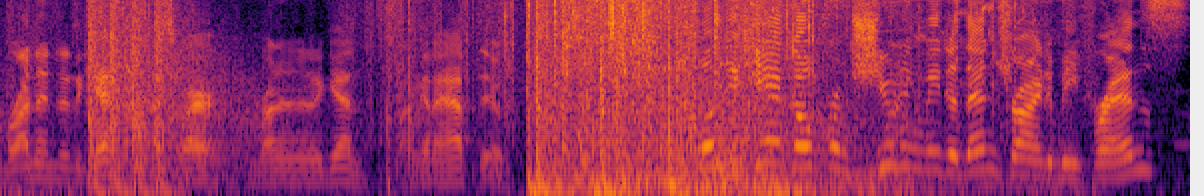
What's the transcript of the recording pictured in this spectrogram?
I'm running it again. I swear. I'm running it again. I'm gonna have to. Well, you can't go from shooting me to then trying to be friends.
